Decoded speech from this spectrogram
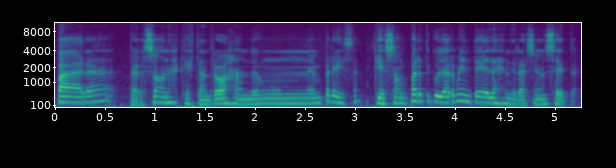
para personas que están trabajando en una empresa que son particularmente de la generación Z.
